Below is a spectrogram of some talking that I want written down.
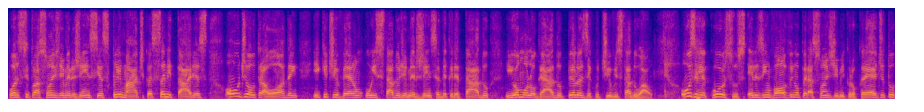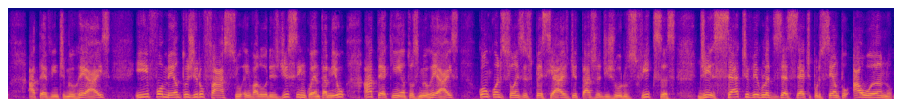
por situações de emergências climáticas, sanitárias ou de outra ordem e que tiveram o estado de emergência decretado e homologado pelo Executivo Estadual. Os recursos, eles envolvem operações de microcrédito até 20 mil reais e fomento giro fácil em valores de 50 mil até 500 mil reais, com condições especiais de taxa de juros fixas de 7,17% ao ano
